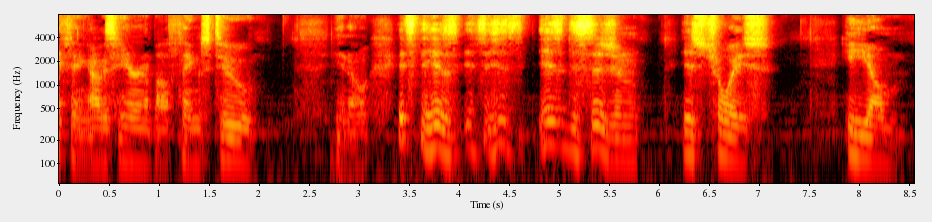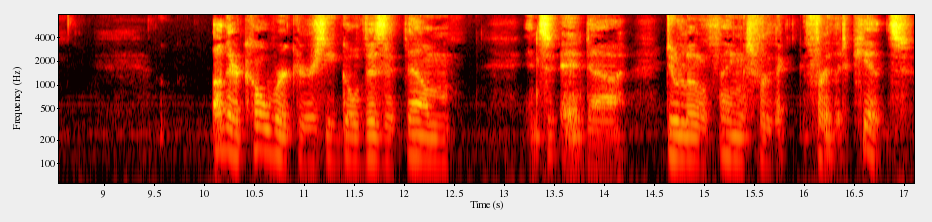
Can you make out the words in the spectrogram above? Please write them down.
thing, I was hearing about things too. You know, it's his it's his his decision, his choice. He um other coworkers, he'd go visit them and, and uh, do little things for the for the kids.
